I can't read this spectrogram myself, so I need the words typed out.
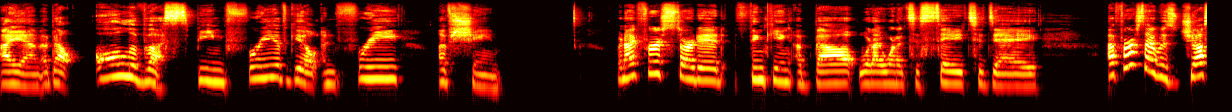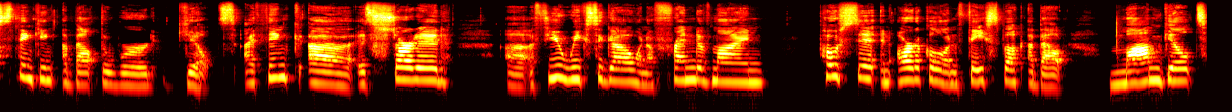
I am about all of us being free of guilt and free of shame. When I first started thinking about what I wanted to say today, at first I was just thinking about the word guilt. I think uh, it started uh, a few weeks ago when a friend of mine posted an article on Facebook about mom guilt,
